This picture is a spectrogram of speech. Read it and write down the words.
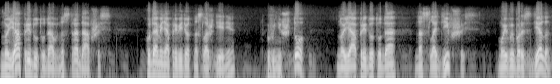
Но я приду туда, в настрадавшись. Куда меня приведет наслаждение? В ничто. Но я приду туда, насладившись. Мой выбор сделан.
